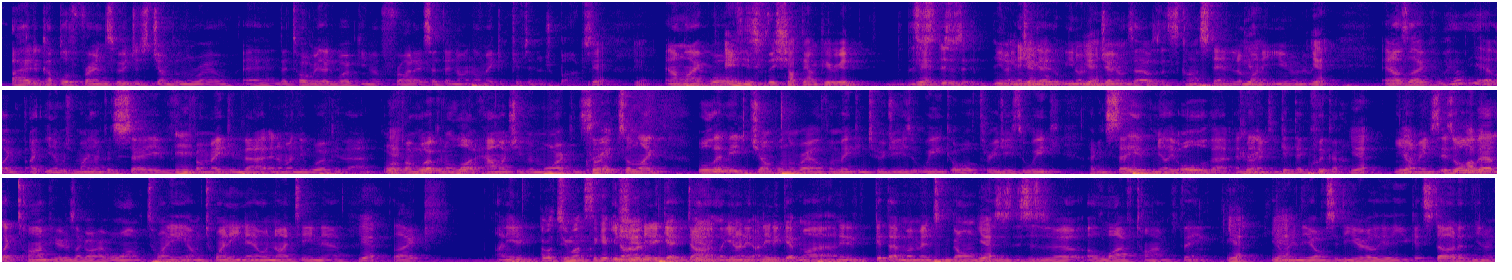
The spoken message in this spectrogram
I had a couple of friends who had just jumped on the rail, and they told me they'd work, you know, Friday, Saturday night, and they're making fifteen hundred bucks. Yeah, yeah. And I'm like, well, And just for this shutdown period. this yeah. is this is you know In any general, day, you know, yeah. in general, that was that's kind of standard of Yeah. money. You know what I mean? Yeah. And I was like, well, hell yeah! Like, I, you know how much money I could save Mm. if I'm making that, and I'm only working that, or if I'm working a lot, how much even more I can save. Correct. So I'm like, well, let me jump on the rail. If I'm making two G's a week or three G's a week, I can save nearly all of that, and then I can get there quicker. Yeah, You know what I mean? It's, it's all Love about like time periods. Like, all right, well, I'm 20, I'm 20 now, or 19 now. yeah. Like, I need to I got two months to get you know, I need to get done. Yeah. Like, you know, I need, I need to get my, I need to get that momentum going Yeah. because this is a, a lifetime thing. yeah, You know, yeah. what I mean, the, obviously, the earlier you get started, you know,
